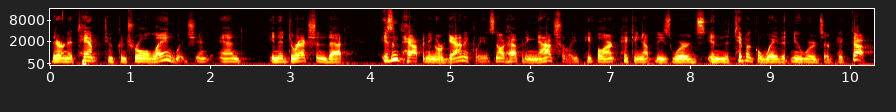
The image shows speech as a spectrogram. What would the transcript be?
they're an attempt to control language and, and in a direction that isn't happening organically. It's not happening naturally. People aren't picking up these words in the typical way that new words are picked up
